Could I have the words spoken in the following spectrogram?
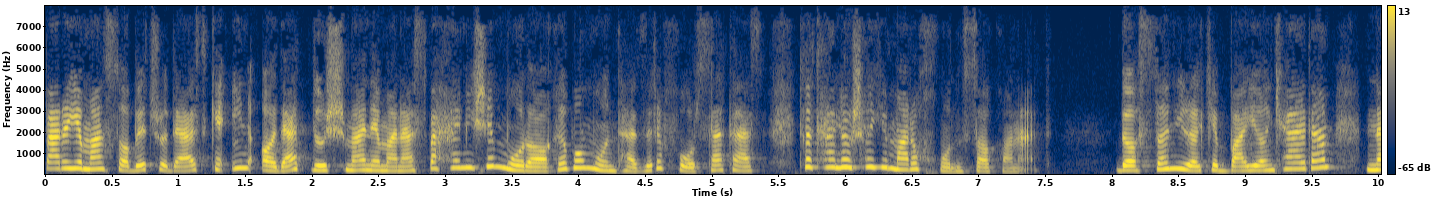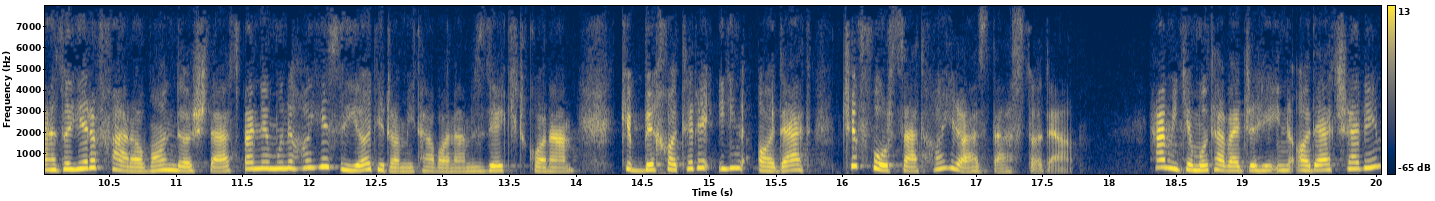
برای من ثابت شده است که این عادت دشمن من است و همیشه مراقب و منتظر فرصت است تا تلاش های مرا خونسا کند. داستانی را که بیان کردم نظایر فراوان داشته است و نمونه های زیادی را می توانم ذکر کنم که به خاطر این عادت چه فرصت هایی را از دست دادم. همین که متوجه این عادت شویم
